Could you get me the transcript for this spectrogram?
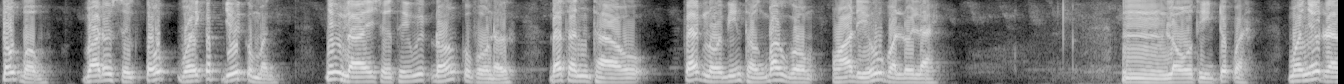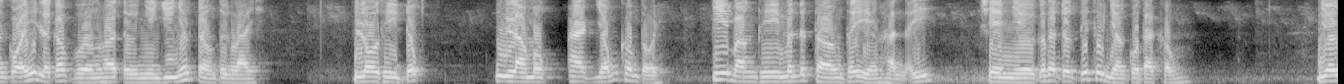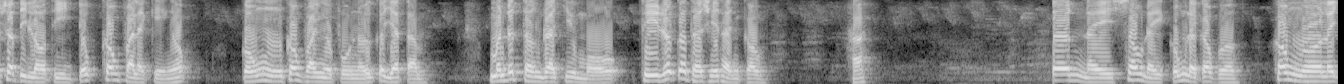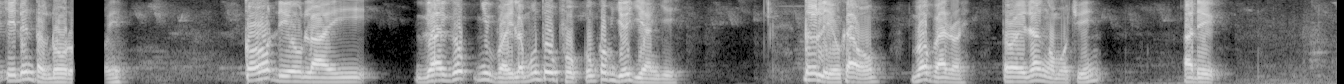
Tốt bụng và đối xử tốt với cấp dưới của mình, nhưng lại sự thiếu quyết đoán của phụ nữ đã thành thạo các loại biến thần bao gồm hỏa điểu và lôi lai. Ừm, Lộ Thiên Trúc à, mới nhớ rằng cô ấy là các vườn họ tự nhiên duy nhất trong tương lai. Lô Thiên Trúc là một hạt giống không tội. Chi bằng thì Minh đức Thần thể hiện hành ý, xem như có thể trực tiếp thu nhận cô ta không. Dù sao thì Lô Thiên Trúc không phải là kỳ ngốc, cũng không phải người phụ nữ có giả tâm. Minh đức Thần ra chiêu mộ thì rất có thể sẽ thành công. Hả? Tên này sau này cũng là cao vườn, không ngờ lại chỉ đến thần đồ rồi. Có điều lại gai gốc như vậy là muốn thu phục cũng không dễ dàng gì. Tư liệu khá ổn, vất vả rồi, tôi ra ngồi một chuyến. À được,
